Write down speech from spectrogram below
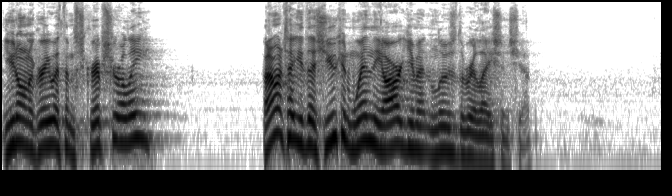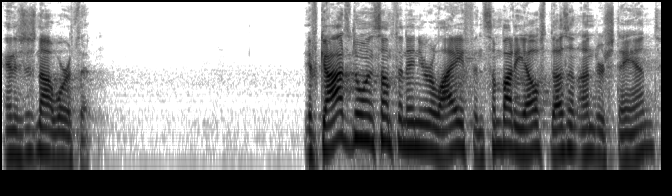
you don't agree with them scripturally. But I want to tell you this you can win the argument and lose the relationship. And it's just not worth it. If God's doing something in your life and somebody else doesn't understand,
